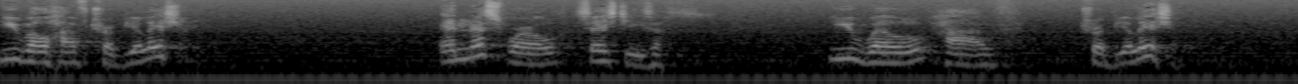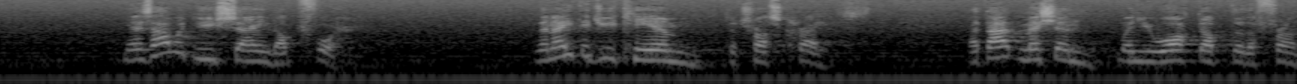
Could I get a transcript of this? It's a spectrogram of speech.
you will have tribulation. In this world, says Jesus, you will have tribulation. Now, is that what you signed up for? The night that you came to trust Christ, at that mission when you walked up to the front,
